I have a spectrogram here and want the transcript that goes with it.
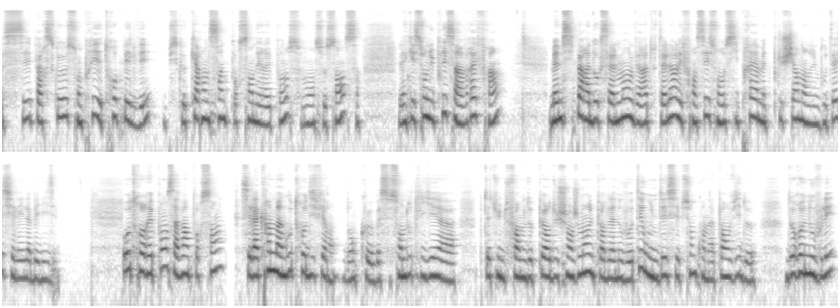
c'est parce que son prix est trop élevé, puisque 45% des réponses vont en ce sens. La question du prix, c'est un vrai frein. Même si paradoxalement, on le verra tout à l'heure, les Français sont aussi prêts à mettre plus cher dans une bouteille si elle est labellisée. Autre réponse à 20%, c'est la crainte d'un goût trop différent. Donc euh, bah, c'est sans doute lié à peut-être une forme de peur du changement, une peur de la nouveauté ou une déception qu'on n'a pas envie de renouveler.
